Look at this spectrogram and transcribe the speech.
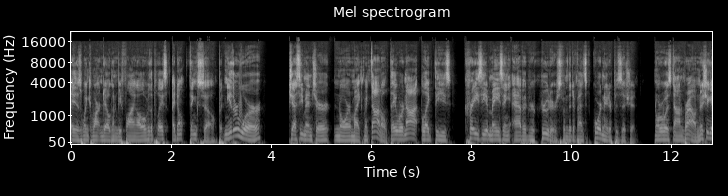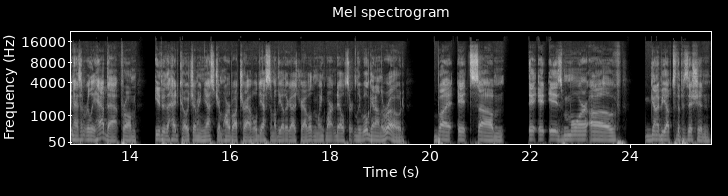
is Wink Martindale going to be flying all over the place? I don't think so. But neither were Jesse Minter nor Mike Macdonald. They were not like these crazy, amazing, avid recruiters from the defensive coordinator position, nor was Don Brown. Michigan hasn't really had that from either the head coach. I mean, yes, Jim Harbaugh traveled. Yes, some of the other guys traveled, and Wink Martindale certainly will get on the road. But it's um, it, it is more of gonna be up to the position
